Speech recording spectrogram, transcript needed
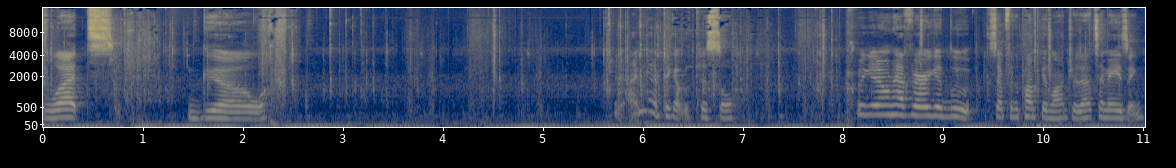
Let's go. I'm gonna pick up the pistol. So we don't have very good loot, except for the pumpkin launcher. That's amazing.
